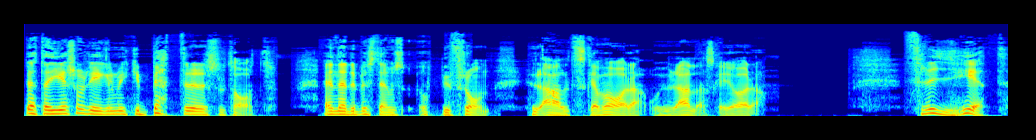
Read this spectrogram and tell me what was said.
Detta ger som regel mycket bättre resultat än när det bestäms uppifrån hur allt ska vara och hur alla ska göra. Frihet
